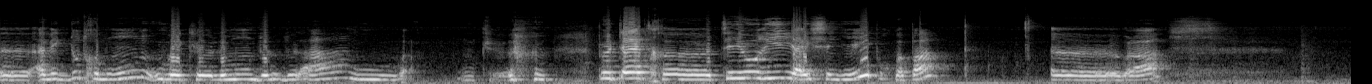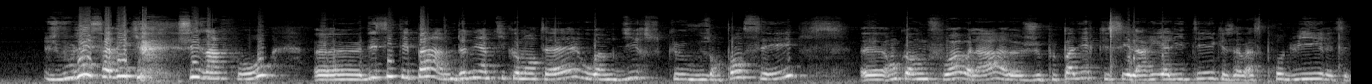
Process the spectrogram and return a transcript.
euh, avec d'autres mondes ou avec euh, le monde de l'au-delà, ou voilà. Donc peut-être théorie à essayer, pourquoi pas. Voilà. Je vous laisse avec ces infos. N'hésitez pas à me donner un petit commentaire ou à me dire ce que vous en pensez. Euh, encore une fois, voilà, euh, je ne peux pas dire que c'est la réalité, que ça va se produire, etc.,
